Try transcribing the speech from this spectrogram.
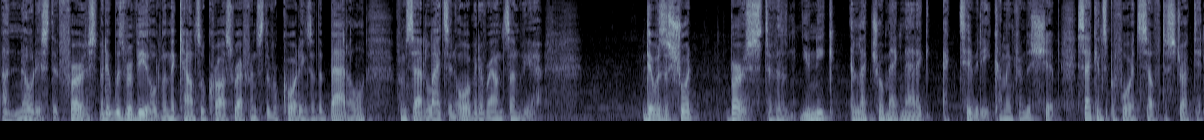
unnoticed at first, but it was revealed when the Council cross referenced the recordings of the battle from satellites in orbit around Zunvir. There was a short burst of a unique electromagnetic activity coming from the ship, seconds before it self destructed.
